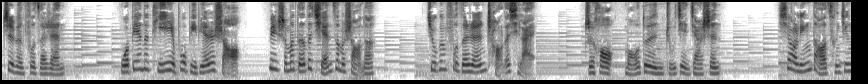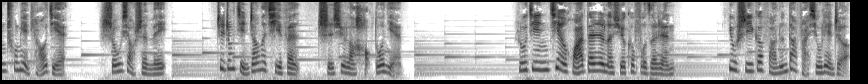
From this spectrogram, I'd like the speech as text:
质问负责人。我编的题也不比别人少，为什么得的钱这么少呢？就跟负责人吵了起来，之后矛盾逐渐加深。校领导曾经出面调解，收效甚微。这种紧张的气氛持续了好多年。如今建华担任了学科负责人，又是一个法轮大法修炼者，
